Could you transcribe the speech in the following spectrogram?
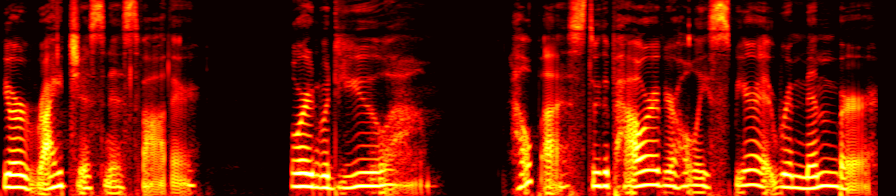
your righteousness, Father. Lord, would you um, help us through the power of your Holy Spirit remember?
